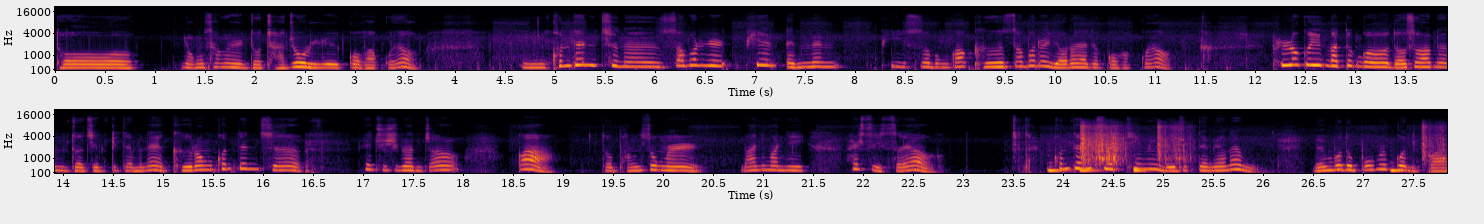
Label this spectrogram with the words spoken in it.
더 영상을 더 자주 올릴 것 같고요. 음, 콘텐츠는 서버를 PMMP 서버인가 그 서버를 열어야 될 것 같고요. 플러그인 같은 거 넣어서 하면 더 재밌기 때문에 그런 콘텐츠 해주시면 저가 더 방송을 많이 많이 할 수 있어요. 콘텐츠 팀이 모집되면은 멤버도 뽑을 거니까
